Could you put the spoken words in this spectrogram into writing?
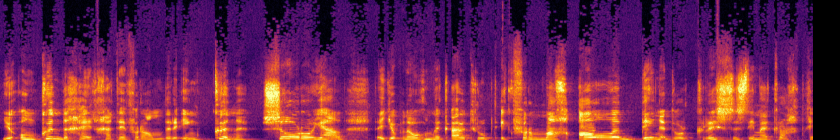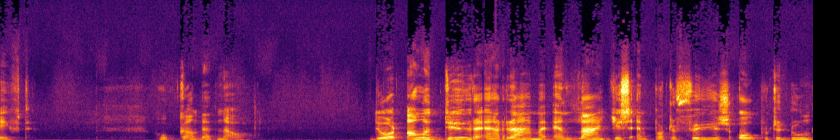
Je onkundigheid gaat hij veranderen in kunnen. Zo royaal dat je op een ogenblik uitroept: Ik vermag alle dingen door Christus die mij kracht geeft. Hoe kan dat nou? Door alle deuren en ramen en laadjes en portefeuilles open te doen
